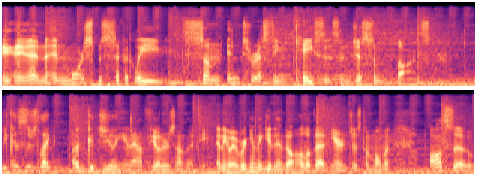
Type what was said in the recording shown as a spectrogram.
and, and, more specifically some interesting cases and just some thoughts. Because there's like a gajillion outfielders on the team. Anyway we're going to get into all of that here in just a moment. Also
